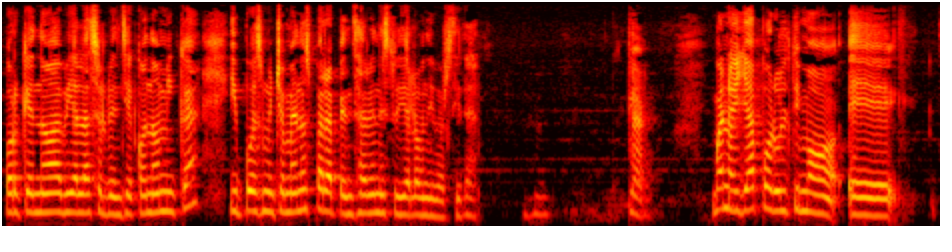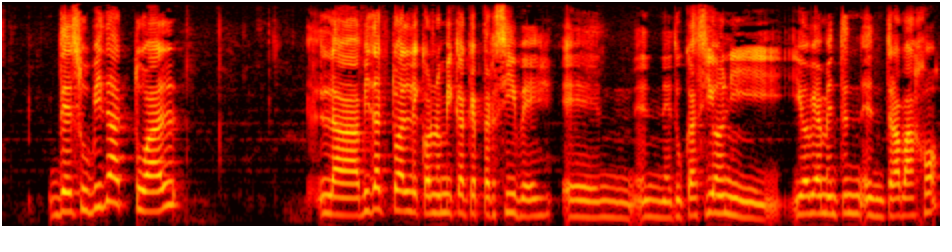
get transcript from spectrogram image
porque no había la solvencia económica y pues mucho menos para pensar en estudiar la universidad. Claro. Bueno, y ya por último, eh, de su vida actual, la vida actual económica que percibe en, educación y, obviamente en, trabajo,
